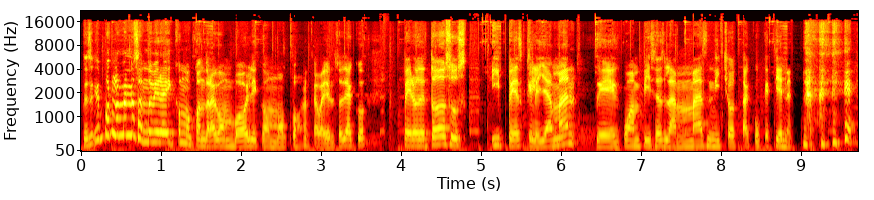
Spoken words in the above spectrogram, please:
pues que por lo menos anduviera ahí como con Dragon Ball y como con Caballero Zodiaco, pero de todos sus IPs que le llaman, eh, One Piece es la más nicho otaku que tienen.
